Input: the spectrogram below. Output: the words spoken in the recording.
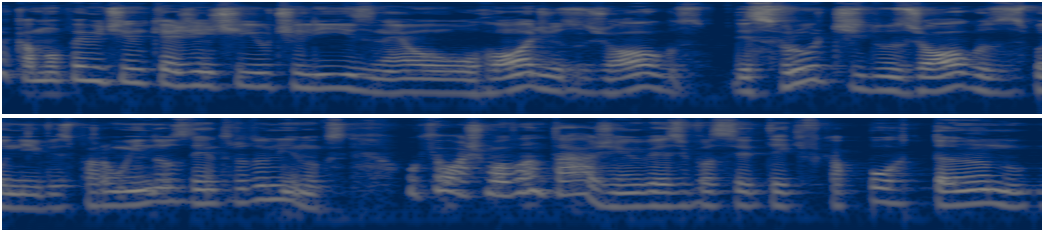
acabam permitindo que a gente utilize, né, ou rode os jogos, desfrute dos jogos disponíveis para o Windows dentro do Linux. O que eu acho uma vantagem, ao invés de você ter que ficar portando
